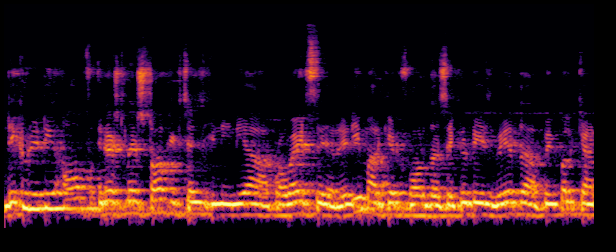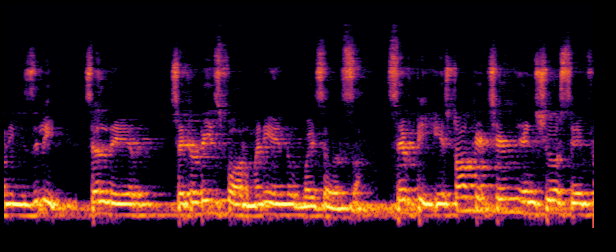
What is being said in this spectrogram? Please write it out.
Liquidity of investment stock exchange in India provides a ready market for the securities where the people can easily sell their securities for money and vice versa. Safety. A stock exchange ensures safe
